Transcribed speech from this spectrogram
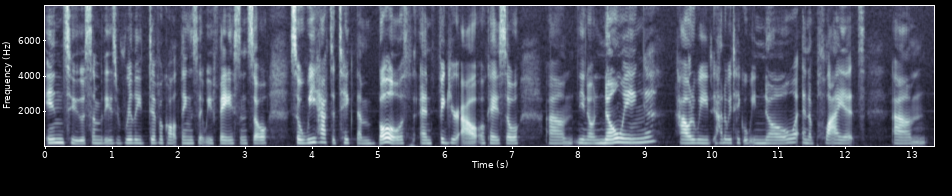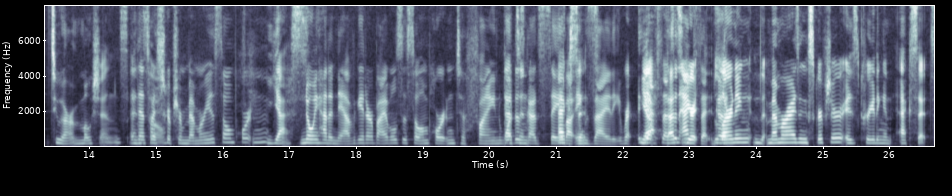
into some of these really difficult things that we face. And so, so we have to take them both and figure out, okay, so, um, you know, knowing how do we, how do we take what we know and apply it um, to our emotions? And, that's why scripture memory is so important. Yes. Knowing how to navigate our Bibles is so important to find what does God say about anxiety. Right. Yep, yes, that's, an your- exit. Learning, memorizing scripture is creating an exit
